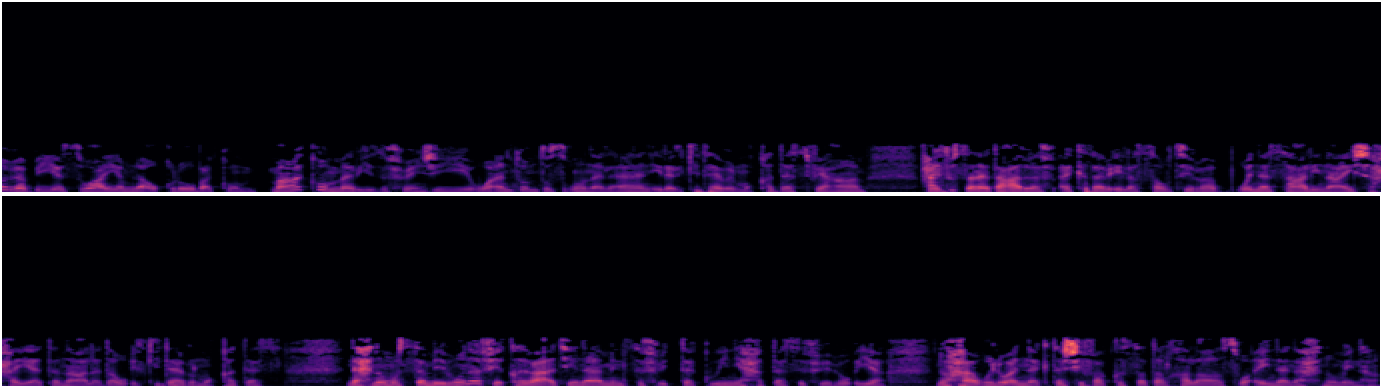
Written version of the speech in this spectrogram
الرب يسوع يملأ قلوبكم. معكم ماريز فرنجي وأنتم تصغون الآن إلى الكتاب المقدس في عام حيث سنتعرف أكثر إلى صوت الرب ونسعى لنعيش حياتنا على ضوء الكتاب المقدس. نحن مستمرون في قراءتنا من سفر التكوين حتى سفر الرؤيا. نحاول أن نكتشف قصة الخلاص وأين نحن منها.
